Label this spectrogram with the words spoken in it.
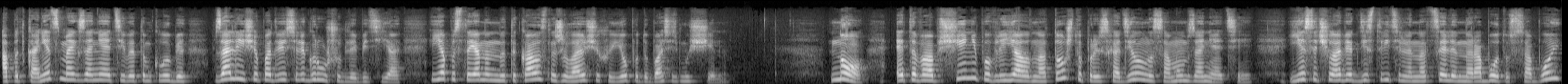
А под конец моих занятий в этом клубе в зале еще подвесили грушу для битья, и я постоянно натыкалась на желающих ее подубасить мужчин. Но это вообще не повлияло на то, что происходило на самом занятии. Если человек действительно нацелен на работу с собой,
